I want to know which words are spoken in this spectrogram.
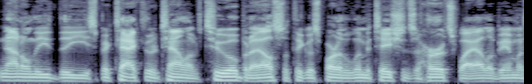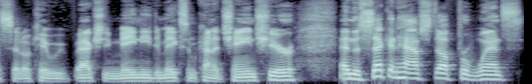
not only the spectacular talent of Tua, but I also think it was part of the limitations of Hurts why Alabama said, okay, we actually may need to make some kind of change here. And the second half stuff for Wentz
